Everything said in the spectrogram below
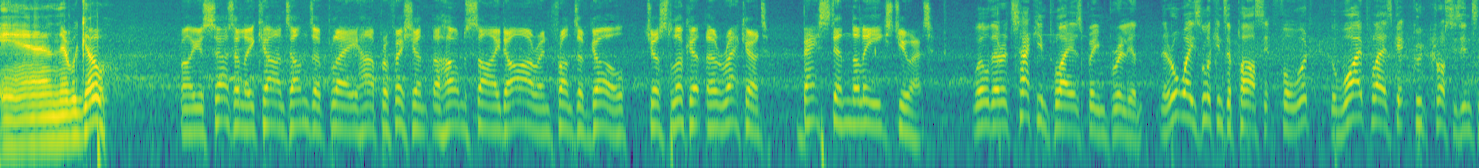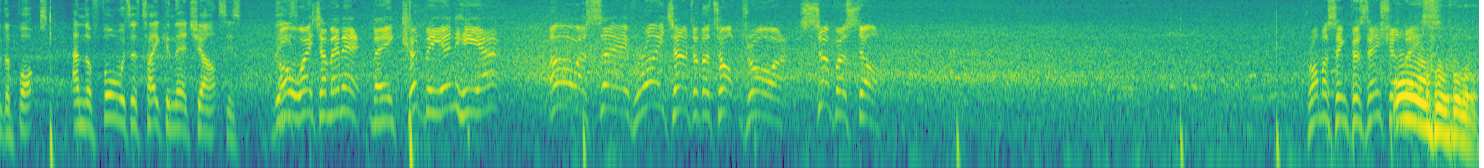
And there we go. Well, you certainly can't underplay how proficient the home side are in front of goal. Just look at the record. Best in the league, Stuart. Well, their attacking play has been brilliant. They're always looking to pass it forward. The wide players get good crosses into the box, and the forwards have taken their chances. These... Oh, wait a minute. They could be in here. Oh, a save right out of the top drawer. Super stop. Promising position. Ooh,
